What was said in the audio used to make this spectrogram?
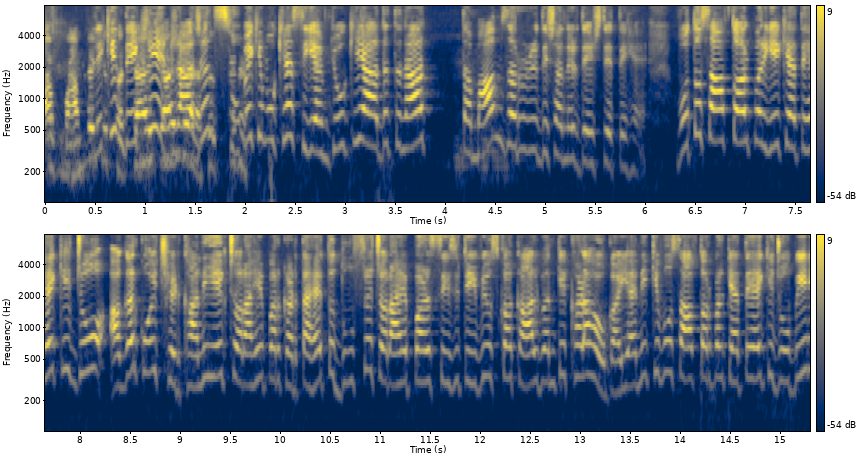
अब मामले लेकिन देखिए राजन सूबे के मुखिया सीएम योगी आदित्यनाथ तमाम ज़रूरी दिशा निर्देश देते हैं। वो तो साफ़ तौर पर ये कहते हैं कि जो अगर कोई छेड़खानी एक चौराहे पर करता है तो दूसरे चौराहे पर सीसीटीवी उसका काल बन के खड़ा होगा। यानी कि वो साफ़ तौर पर कहते हैं कि जो भी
